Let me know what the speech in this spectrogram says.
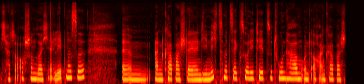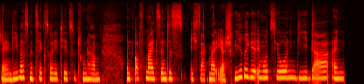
ich hatte auch schon solche Erlebnisse ähm, an Körperstellen, die nichts mit Sexualität zu tun haben und auch an Körperstellen, die was mit Sexualität zu tun haben. Und oftmals sind es, ich sag mal, eher schwierige Emotionen, die da ein,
